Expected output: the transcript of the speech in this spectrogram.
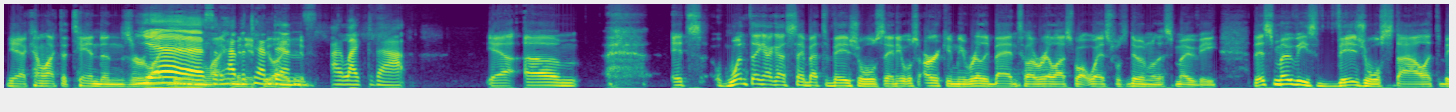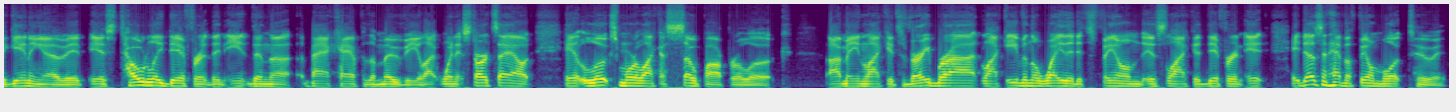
yeah kind of like the tendons or like, yes, being, like, it had the tendons. I liked that. Yeah, um it's one thing I got to say about the visuals, and it was irking me really bad until I realized what Wes was doing with this movie. This movie's visual style at the beginning of it is totally different than than the back half of the movie. Like when it starts out, it looks more like a soap opera look. I mean, like it's very bright. Like even the way that it's filmed is like a different. It it doesn't have a film look to it.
